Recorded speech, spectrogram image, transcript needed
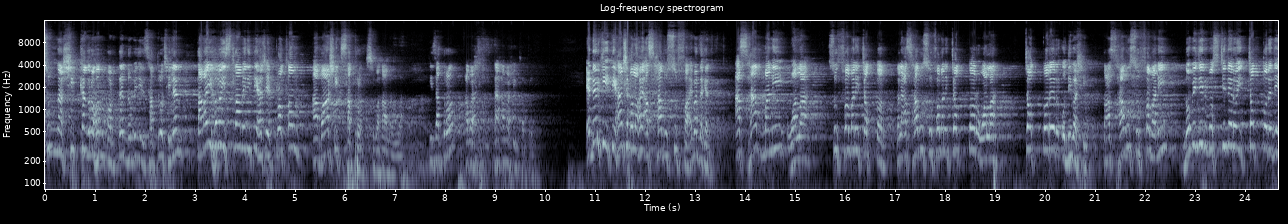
সুন্না শিক্ষা গ্রহণ করতেন। নবীজির ছাত্র ছিলেন। তারাই হলো ইসলামের ইতিহাসে প্রথম আবাসিক ছাত্র কি ছাত্র? আবাসিক হ্যাঁ ছাত্র। এদের কি ইতিহাসে বলা হয় আসহাব সুফা এবার দেখেন, আসহাব মানি ওয়ালা সুফা মানে চত্বর। তাহলে আসহাবু সুফা মানে চত্বরওয়ালা চত্বরের অধিবাসী। তো আসহাবু সুফা মানে নবীজির মসজিদের ওই চত্বরে যে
